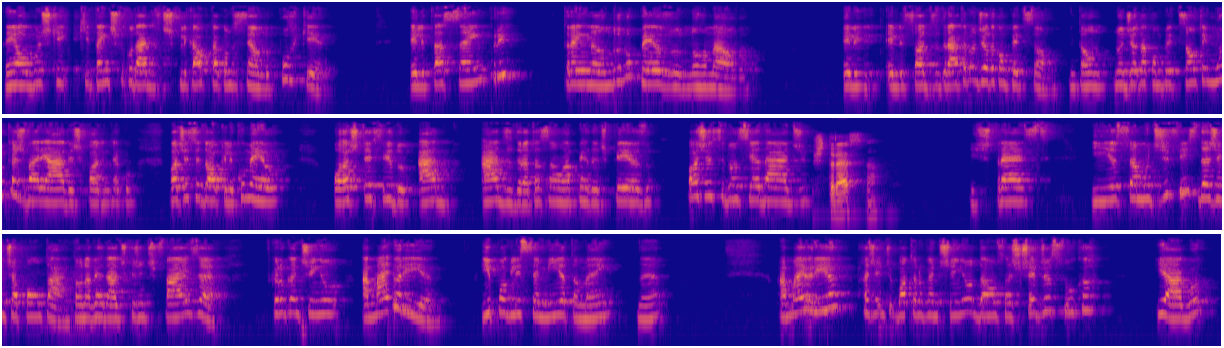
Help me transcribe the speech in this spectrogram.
Tem alguns que, que têm dificuldade de explicar o que está acontecendo. Por quê? Ele está sempre treinando no peso normal ele, ele só desidrata no dia da competição. Então, no dia da competição, tem muitas variáveis que podem ter. Pode ter sido algo que ele comeu, pode ter sido a, a desidratação, a perda de peso, pode ter sido ansiedade. Estresse, né? Estresse. E isso é muito difícil da gente apontar. Então, na verdade, o que a gente faz é fica no cantinho, a maioria, hipoglicemia também, né? A maioria a gente bota no cantinho, dá um sachê de açúcar e água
